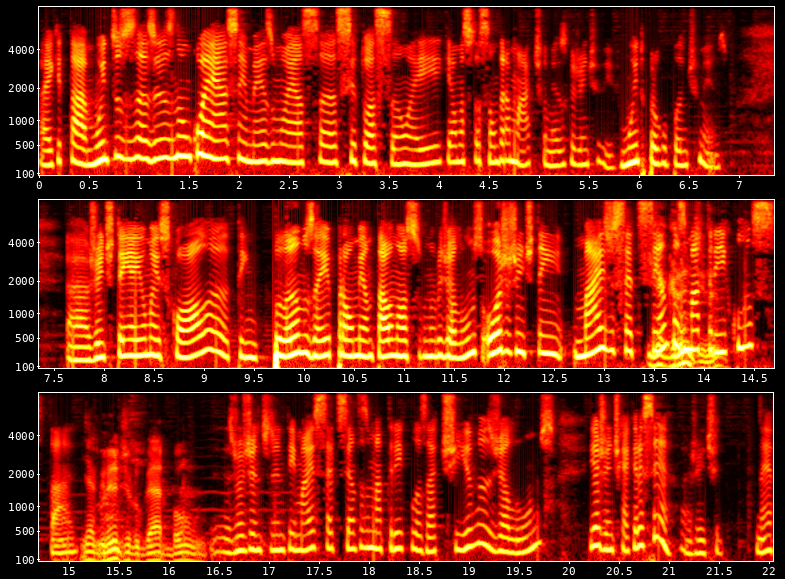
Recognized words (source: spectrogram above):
aí que tá. Muitos às vezes não conhecem mesmo essa situação aí, que é uma situação dramática mesmo que a gente vive, muito preocupante mesmo. A gente tem aí uma escola, tem planos aí para aumentar o nosso número de alunos. Hoje a gente tem mais de 700 é grande, né? matrículas. Né? Tá? E é grande lugar, bom. A gente, a gente tem mais de 700 matrículas ativas de alunos e a gente quer crescer. A gente né?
